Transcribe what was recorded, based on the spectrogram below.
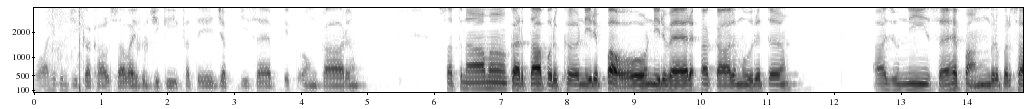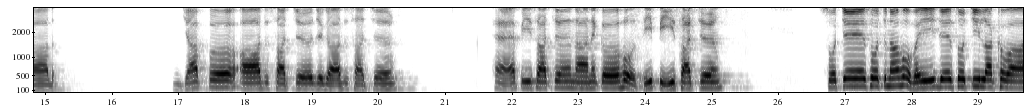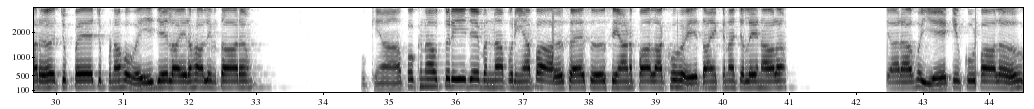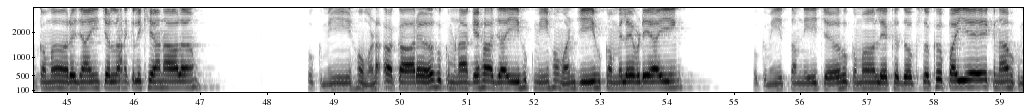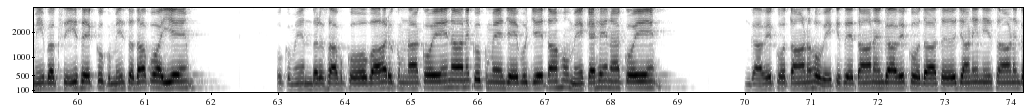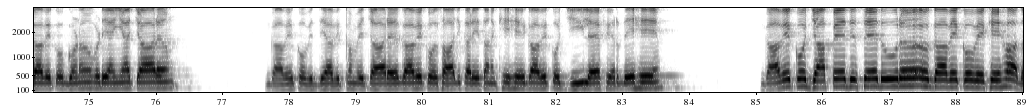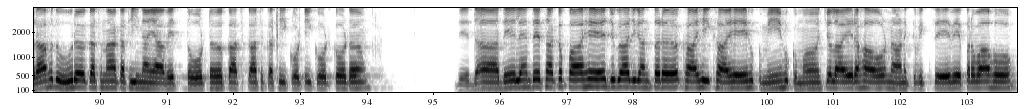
ਵਾਹਿਗੁਰੂ ਜੀ ਕਾ ਖਾਲਸਾ, ਵਾਹਿਗੁਰੂ ਜੀ ਕੀ ਫਤਿਹ। ਜਪਜੀ ਸਾਹਿਬ, ਇੱਕ ਓੰਕਾਰ। ਸਤਨਾਮ ਕਰਤਾ ਪੁਰਖ, ਨਿਰਭਉ, ਨਿਰਵੈਰ, ਅਕਾਲ ਮੂਰਤ। ਆਜੂਨੀ ਸਹਿ ਭੰਗੁਰ ਪ੍ਰਸਾਦ। ਜਪ ਆਦ ਸੱਚ, ਜਗਾਦ ਸੱਚ। ਹੈ ਪੀ ਸੱਚ, ਨਾਨਕ ਹੋਸੀ ਪੀ ਸੱਚ। ਸੋਚੇ ਸੋਚ ਨਾ ਹੋਵਈ ਜੇ ਸੋਚੀ ਲੱਖ ਵਾਰ, ਚੁੱਪੇ ਚੁੱਪ ਨਾ ਹੋਵਈ ਜੇ ਲਾਏ ਰਹਾ ਲਿਵਤਾਰ। ਭੁਖਿਆਂ ਭੁੱਖ ਨਾ ਉਤਰੀ ਜੇ ਬੰਨਾ ਪੁਰੀਆਂ ਭਾਰ ਸੈਸ ਸਿਆਣਪਾ ਲੱਖ ਹੋਏ ਤਾਂ ਇੱਕ ਨਾ ਚੱਲੇ ਨਾਲ। ਪਿਆਰਾ ਹੋਈਏ ਕਿਵ ਪਾਲ, ਹੁਕਮ ਰਜਾਈ ਚੱਲਣ ਕ ਲਿਖਿਆ ਨਾਲ। ਹੁਕਮੀ ਹੋਵਣ ਆਕਾਰ, ਹੁਕਮ ਨਾ ਕਿਹਾ ਜਾਈ, ਹੁਕਮੀ ਹੋਵਣ ਜੀ ਹੁਕਮ ਮਿਲੇ ਵਡਿਆਈ। ਹੁਕਮੀ ਤਮ ਨੀਚ ਹੁਕਮ, ਲਿਖ ਦੁਖ ਸੁਖ ਪਾਈਏ, ਇਕ ਨਾ ਹੁਕਮੀ ਬਖਸ਼ੀਸ, ਇਕ ਹੁਕਮੀ ਸਦਾ ਪਵਾਈਏ ਹੁਕਮੇ ਅੰਦਰ ਸਭ ਕੋ, ਬਾਹਰ ਹੁਕਮ ਨਾ ਕੋਏ, ਨਾਨਕ ਹੁਕਮੇ ਜੇ ਬੁਝੇ ਤਾਂ ਹੋਮੇ ਕਹੇ ਨਾ ਕੋਏ। ਗਾਵੇ ਕੋ ਤਾਣ ਹੋਵੇ ਕਿਸੇ ਤਾਣ, ਗਾਵੇ ਕੋ ਦਾਤ ਜਾਣੇ ਨਿਸ਼ਾਨ, ਗਾਵੇ ਕੋ ਗੁਣ ਵਡਿਆਈਆਂ ਚਾਰ। ਗਾਵੇ ਕੋ ਵਿਦਿਆ ਵਿਖਮ ਵਿਚਾਰ, ਗਾਵੇ ਕੋ ਸਾਜ ਕਰੇ ਤਨ ਖੇਹ, ਗਾਵੇ ਕੋ ਜੀ ਲੈ ਫਿਰ ਦੇਹ। ਗਾਵੇ ਕੋ ਜਾਪੇ ਦਿਸੇ ਦੂਰ, ਗਾਵੇ ਕੋ ਵੇਖੇ ਹਾਦਰਾ ਹਦੂਰ, ਕਥਨਾ ਕਥੀ ਨਾ ਆਵੇ ਟੋਟ ਕਥ ਕਥ ਕਥੀ ਕੋਟੀ ਕੋਟ ਕੋਟ। ਦੇਦਾ ਦੇ ਲੈਂਦੇ ਥੱਕ ਪਾਹੇ, ਜੁਗਾ ਜਗੰਤਰ ਖਾਹੀ ਖਾਹੇ, ਹੁਕਮੀ ਹੁਕਮ ਚਲਾਏ ਰਹਾਓ, ਨਾਨਕ ਵਿਕਸੇ ਵੇ ਪ੍ਰਵਾਹੋ।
